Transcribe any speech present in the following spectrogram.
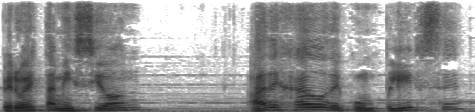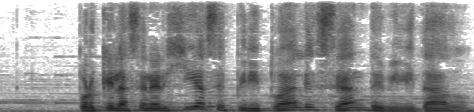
Pero esta misión ha dejado de cumplirse porque las energías espirituales se han debilitado,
